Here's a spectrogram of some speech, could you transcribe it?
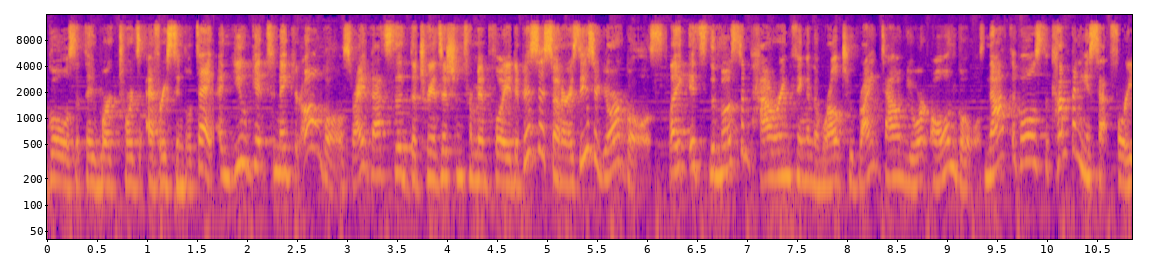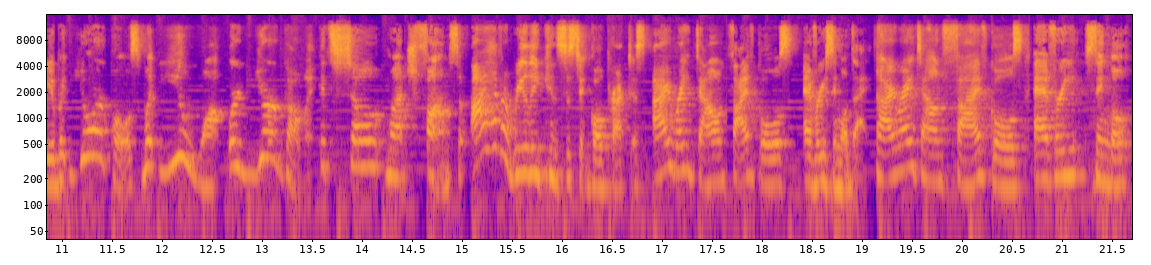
goals that they work towards every single day. And you get to make your own goals, right? That's the, the transition from employee to business owner is these are your goals. Like it's the most empowering thing in the world to write down your own goals, not the goals the company set for you, but your goals, what you want, where you're going. It's so much fun. So I have a really consistent goal practice. I write down five goals every single day. I write down five goals every single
